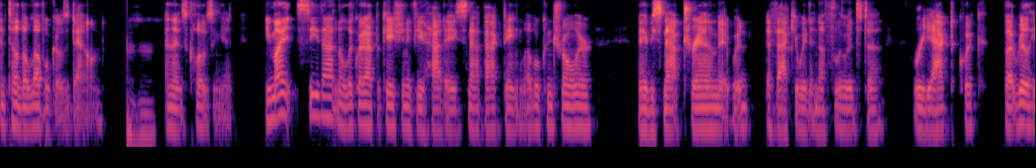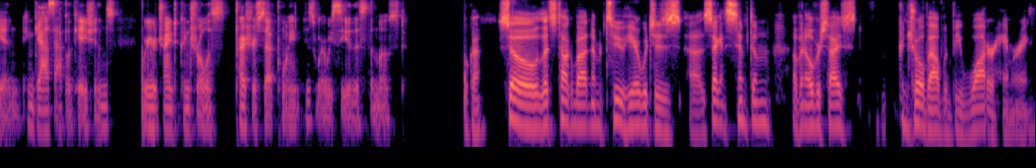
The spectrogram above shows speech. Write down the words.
until the level goes down hmm and then it's closing it. You might see that in a liquid application if you had a snap acting level controller, maybe snap trim, it would evacuate enough fluids to react quick. But really, in, in gas applications where you're trying to control a pressure set point, is where we see this the most. Okay. So let's talk about number two here, which is uh, the second symptom of an oversized control valve would be water hammering.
